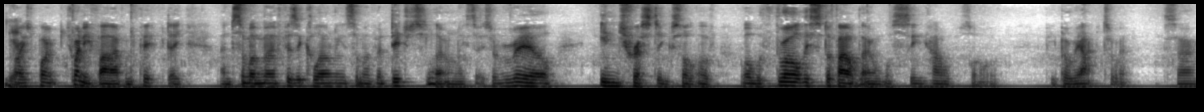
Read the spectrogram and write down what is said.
yeah. price point, twenty five and fifty, and some of them are physical only, and some of them are digital only. So it's a real interesting sort of. Well, we'll throw all this stuff out there, and we'll see how sort of people react to it. So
